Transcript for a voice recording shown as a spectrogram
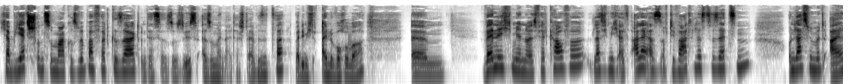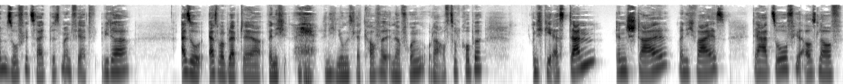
Ich habe jetzt schon zu Markus Wipperfurt gesagt, und der ist ja so süß, also mein alter Stallbesitzer, bei dem ich eine Woche war. Ähm, wenn ich mir ein neues Pferd kaufe, lasse ich mich als allererstes auf die Warteliste setzen und lasse mir mit allem so viel Zeit, bis mein Pferd wieder. Also erstmal bleibt er ja, wenn ich, wenn ich ein junges Pferd kaufe in der Fohlen- oder Aufzuchtgruppe und ich gehe erst dann in den Stall, wenn ich weiß, der hat so viel Auslauf,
